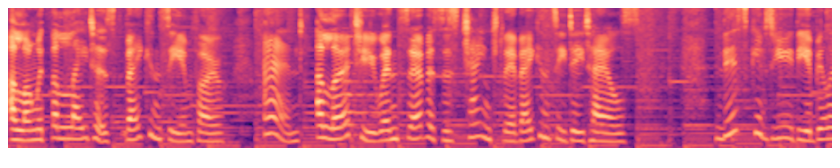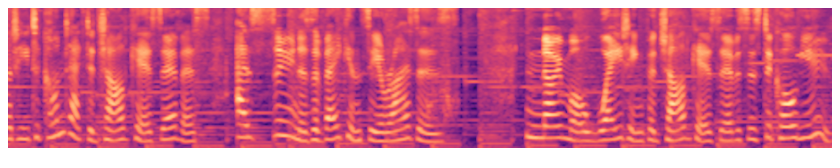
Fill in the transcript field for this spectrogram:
along with the latest vacancy info, and alert you when services change their vacancy details. This gives you the ability to contact a childcare service as soon as a vacancy arises. No more waiting for childcare services to call you.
